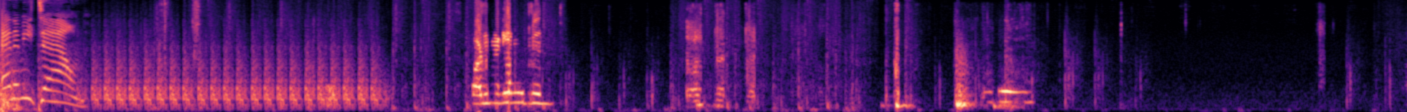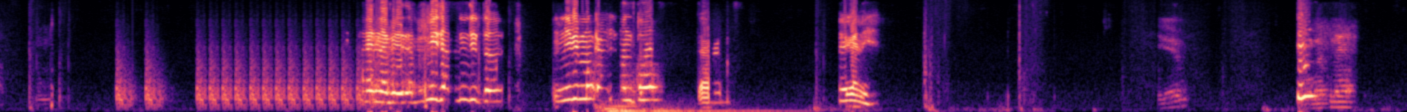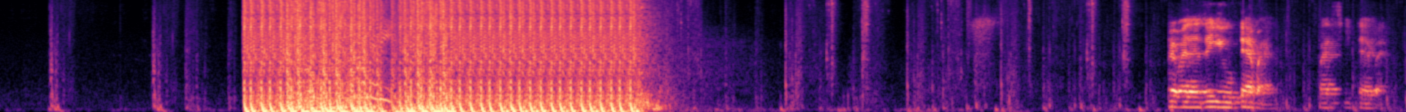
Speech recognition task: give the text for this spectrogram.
Enemy down! One more नाही नाही बे मी जात नाही तिथं मी बी मग काय म्हणतो काय का नाही Bây giờ sẽ dùng tab bạn, bạn sẽ tab bạn.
